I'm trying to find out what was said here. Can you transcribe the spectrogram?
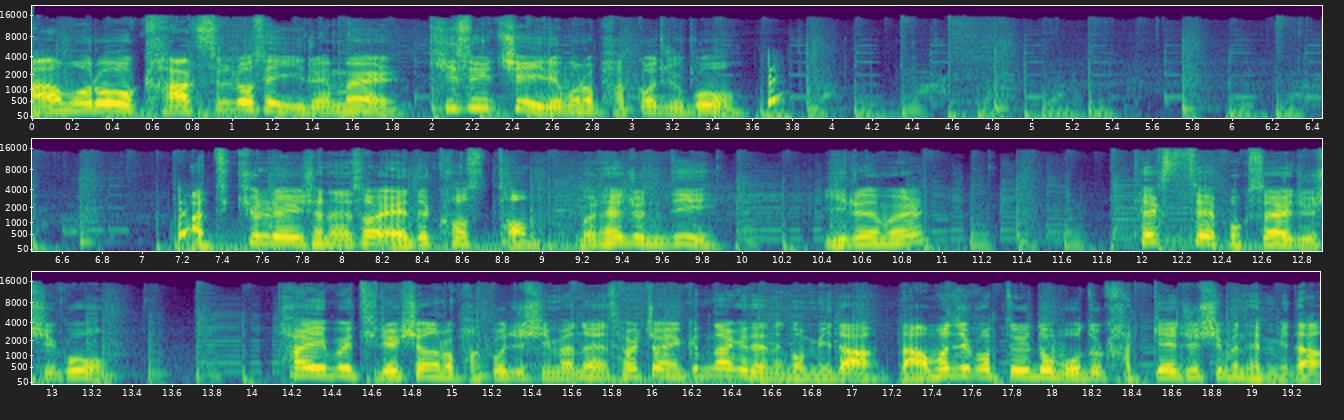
다음으로 각 slot의 이름을 키스위치의 이름으로 바꿔주고 articulation에서 add custom을 해준 뒤 이름을 텍스트에 복사해 주시고 타입을 direction으로 바꿔주시면 설정이 끝나게 되는 겁니다. 나머지 것들도 모두 같게 해주시면 됩니다.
